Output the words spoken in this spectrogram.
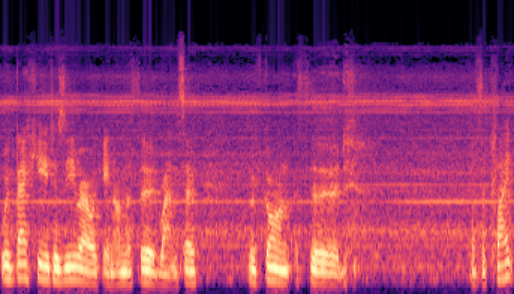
We're back here to zero again on the third one. So we've gone a third of the plate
